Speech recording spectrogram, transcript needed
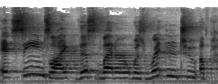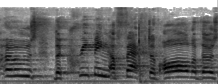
it seems like this letter was written to oppose the creeping effect of all of those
